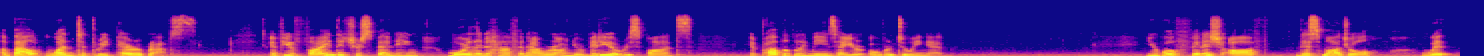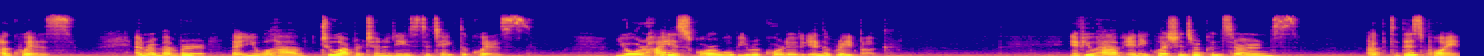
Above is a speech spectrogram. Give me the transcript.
about one to three paragraphs. If you find that you're spending more than a half an hour on your video response, it probably means that you're overdoing it. You will finish off this module with a quiz. And remember that you will have two opportunities to take the quiz. Your highest score will be recorded in the gradebook. If you have any questions or concerns up to this point,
